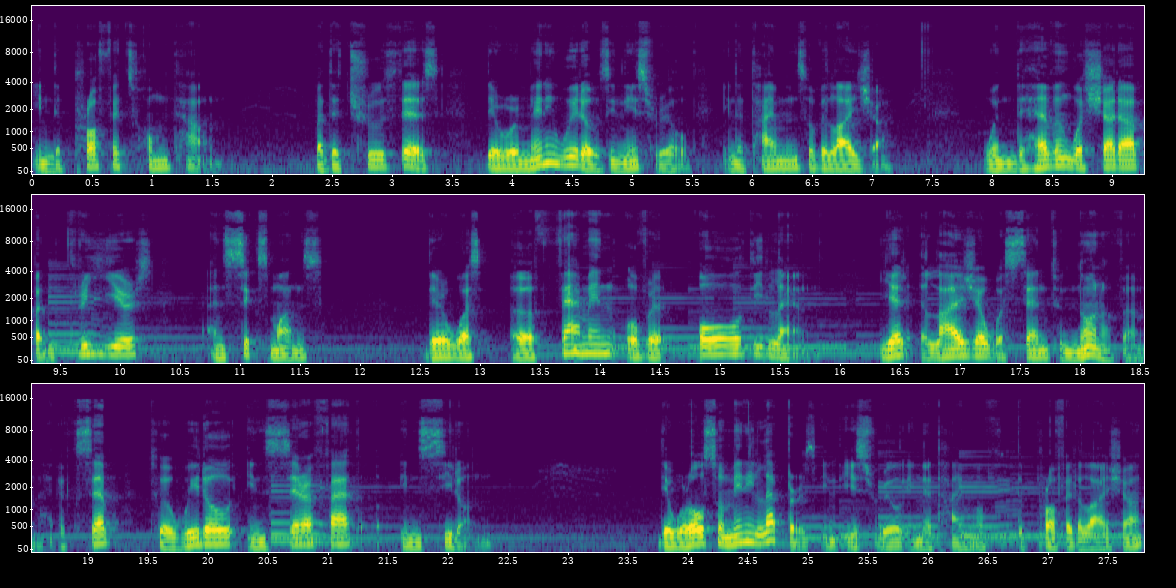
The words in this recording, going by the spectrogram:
in the prophet's hometown. But the truth is, there were many widows in Israel in the times of Elijah, when the heaven was shut up in three years and six months. There was a famine over all the land. Yet Elijah was sent to none of them, except to a widow in Zarephath in Sidon. There were also many lepers in Israel in the time of the prophet Elisha,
